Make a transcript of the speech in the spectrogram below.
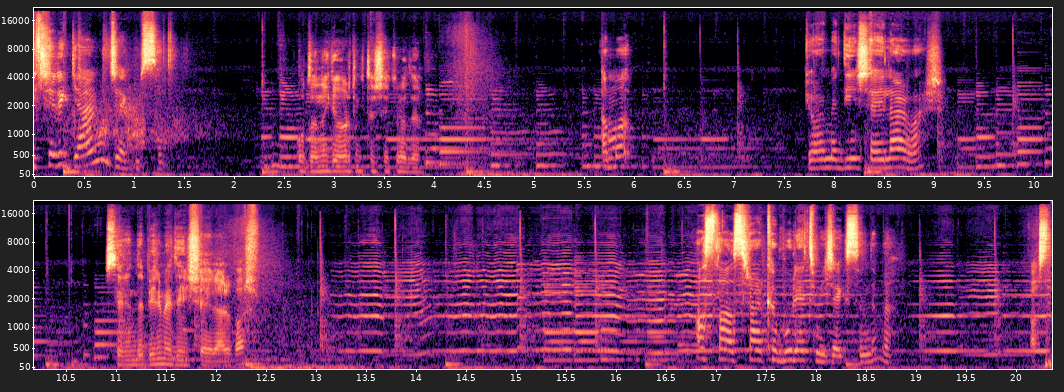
İçeri gelmeyecek misin? Odanı gördüm, teşekkür ederim. Ama görmediğin şeyler var. Senin de bilmediğin şeyler var. Asla ısrar kabul etmeyeceksin değil mi? Asla.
